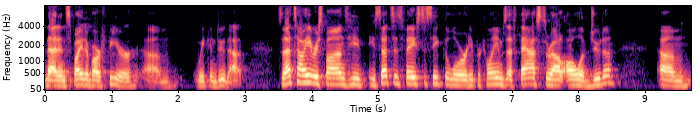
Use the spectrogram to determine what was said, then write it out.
that in spite of our fear, um, we can do that. So that's how he responds. He, he sets his face to seek the Lord. He proclaims a fast throughout all of Judah. Um,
